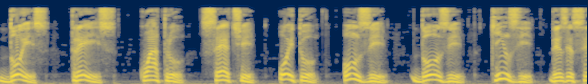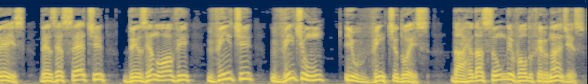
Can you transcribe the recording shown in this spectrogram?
dois, três, quatro, sete, oito, onze, doze, quinze, dezesseis, dezessete, dezenove, vinte, vinte e um e o vinte e dois. Da redação, Nivaldo Fernandes.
